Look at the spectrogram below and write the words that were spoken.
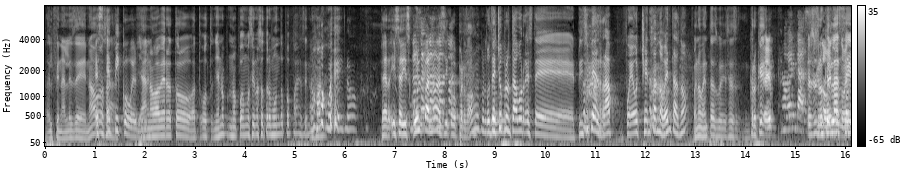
El final es de. No, Es o sea, épico, güey, Ya final. no va a haber otro. otro- ya no, no podemos irnos a otro mundo, papá. Ese, no, güey, no. Pero- y se disculpa, No sé, ¿no? no, no, Así no. como, perdón, güey. Pues de hecho güey". preguntaba, por, este, el príncipe del rap fue 80s, 90s, ¿no? Fue noventas, güey. esa es- Creo que. Eh, Noventas. ese es Creo que es la 90, serie.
